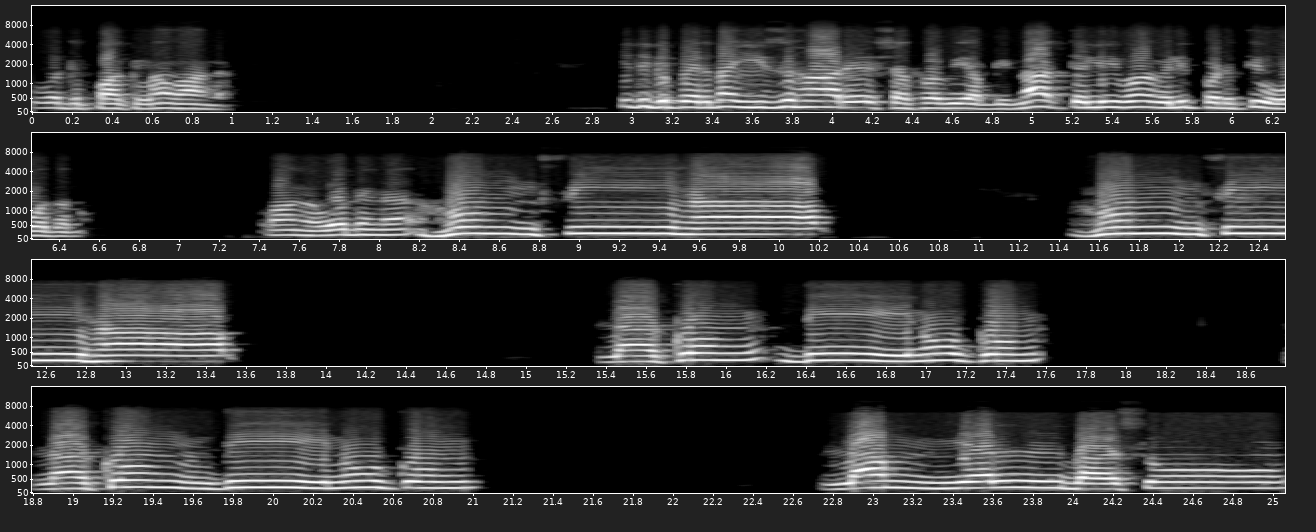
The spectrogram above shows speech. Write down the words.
ஓது பார்க்கலாம் வாங்க. இதுக்கு பேர் தான் இஸ்ஹாரே ஷஃபவி அப்படின்னா தெளிவா வெளிப்படுத்தி ஓதணும். வாங்க ஓதுங்க. ஹும் ஃபீஹா. ஹும் ஃபீஹா. لكم دينكم لكم دينكم لم يلبسوا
